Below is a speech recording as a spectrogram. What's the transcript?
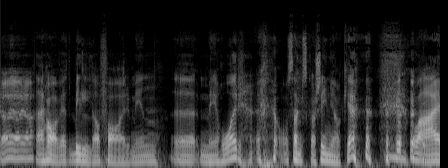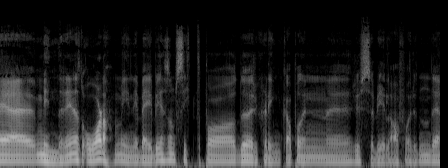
Ja, ja, ja. Der har vi et bilde av far min eh, med hår og semska skinnjakke. og jeg er mindre enn et år, da, minibaby, som sitter på dørklinka på den eh, russebil A-Forden. Det,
